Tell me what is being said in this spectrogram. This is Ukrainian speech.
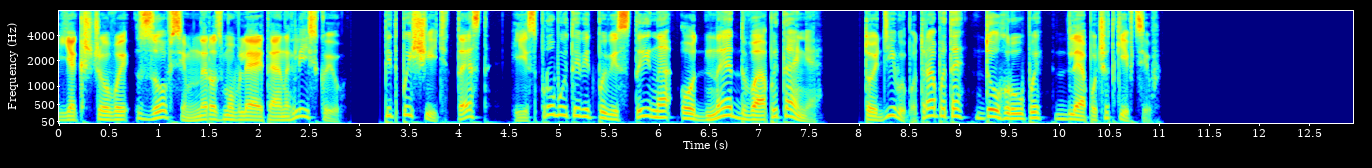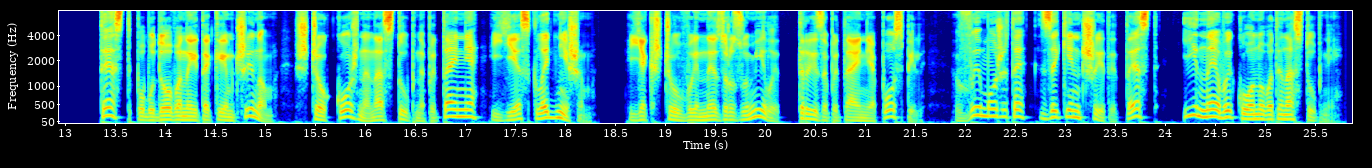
Якщо ви зовсім не розмовляєте англійською, підпишіть тест і спробуйте відповісти на одне-два питання. Тоді ви потрапите до групи для початківців. Тест побудований таким чином, що кожне наступне питання є складнішим. Якщо ви не зрозуміли три запитання поспіль, ви можете закінчити тест і не виконувати наступні.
